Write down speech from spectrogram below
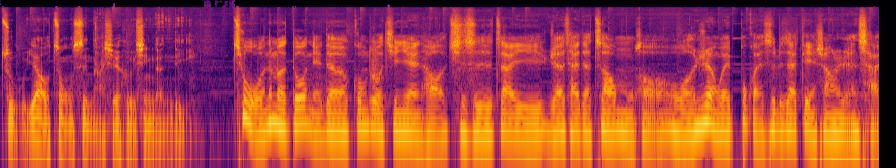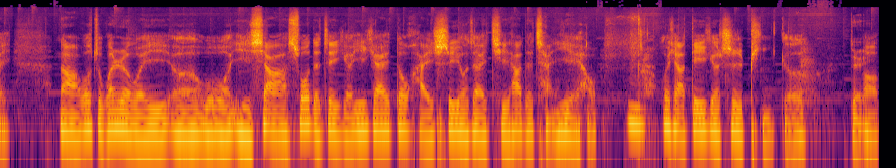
主要重视哪些核心能力？就我那么多年的工作经验哈，其实在人才的招募哈，我认为不管是不是在电商人才，那我主观认为，呃，我以下说的这个应该都还适用在其他的产业哈。嗯，我想第一个是品格，对啊，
